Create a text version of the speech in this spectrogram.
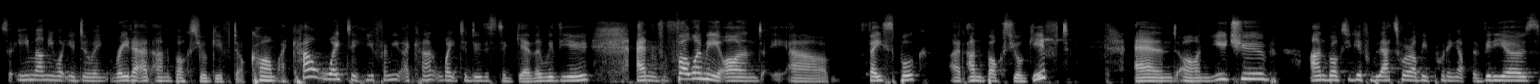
So email me what you're doing, Rita at unboxyourgift.com. I can't wait to hear from you. I can't wait to do this together with you. And follow me on uh, Facebook at Unbox Your Gift and on YouTube, Unbox Your Gift. That's where I'll be putting up the videos.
